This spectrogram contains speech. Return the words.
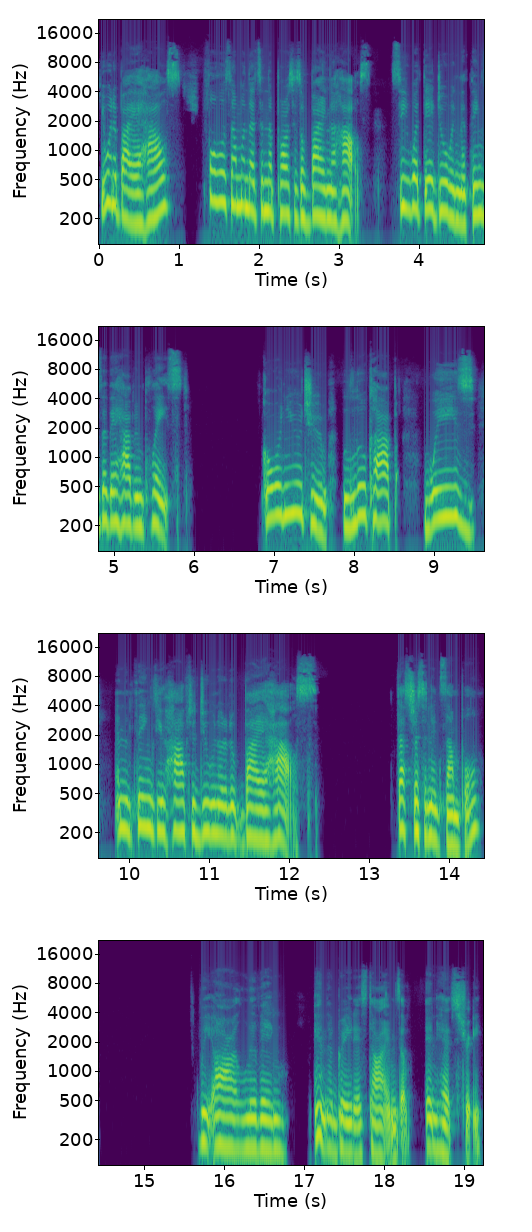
You want to buy a house? Follow someone that's in the process of buying a house. See what they're doing, the things that they have in place. Go on YouTube, look up ways and the things you have to do in order to buy a house. That's just an example. We are living in the greatest times of, in history.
